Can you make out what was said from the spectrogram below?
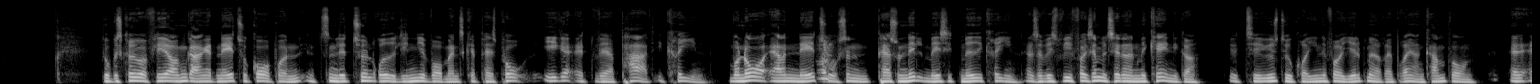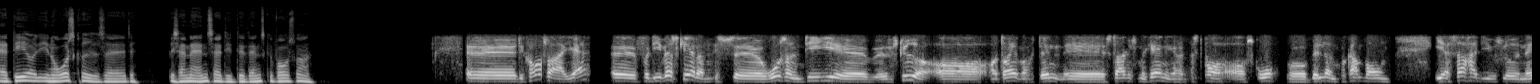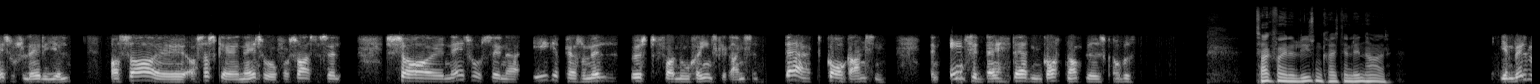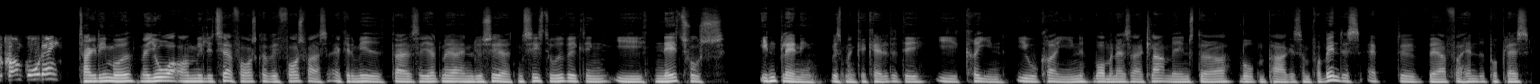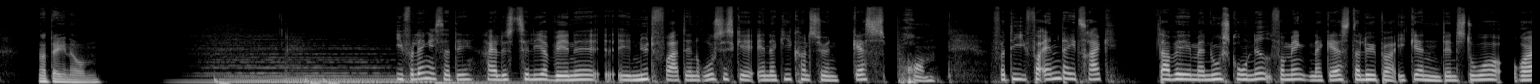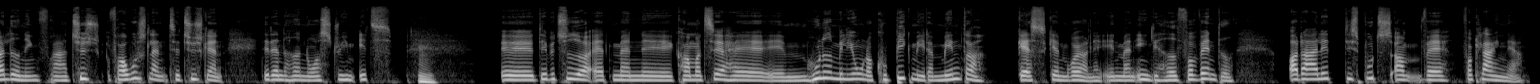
Du beskriver flere omgange, at NATO går på en, en sådan lidt tynd rød linje, hvor man skal passe på ikke at være part i krigen. Hvornår er NATO sådan personelmæssigt med i krigen? Altså hvis vi for eksempel sætter en mekaniker øh, til Øst-Ukraine for at hjælpe med at reparere en kampvogn, er, er det en overskridelse af det, hvis han er ansat i det danske forsvar? Øh, det korte svar er ja. Øh, fordi hvad sker der, hvis øh, russerne de øh, skyder og, og dræber den øh, stakkels mekaniker, der står og skruer på bælterne på kampvognen? Ja, så har de jo slået NATO-soldater ihjel. Og så, øh, og så skal NATO forsvare sig selv. Så øh, NATO sender ikke personel øst for den ukrainske grænse. Der går grænsen. Men indtil da, der er den godt nok blevet skubbet. Tak for analysen, Christian Lindhardt. Jamen velbekomme. God dag. Tak i lige måde. Major og militærforsker ved Forsvarsakademiet, der altså hjælp med at analysere den sidste udvikling i NATO's indblanding, hvis man kan kalde det det, i krigen i Ukraine, hvor man altså er klar med en større våbenpakke, som forventes at øh, være forhandlet på plads, når dagen er omme. I forlængelse af det har jeg lyst til lige at vende øh, nyt fra den russiske energikoncern Gazprom. Fordi for anden dag i træk, der vil man nu skrue ned for mængden af gas, der løber igennem den store rørledning fra, Tysk, fra Rusland til Tyskland. Det er den, der hedder Nord Stream 1. Mm. Øh, det betyder, at man øh, kommer til at have øh, 100 millioner kubikmeter mindre gas gennem rørene, end man egentlig havde forventet. Og der er lidt disputs om, hvad forklaringen er.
